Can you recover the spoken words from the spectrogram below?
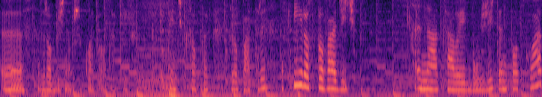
e, zrobić na przykład o takich pięć kropek Kleopatry i rozprowadzić na całej buzi ten podkład.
